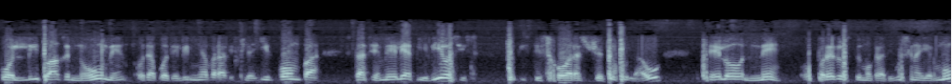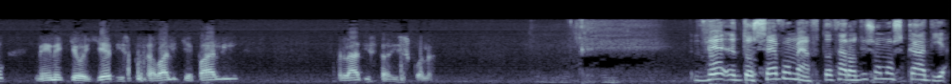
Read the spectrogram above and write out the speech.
πολλοί το αγνοούμε ότι αποτελεί μια βραδιφλεγή βόμβα στα θεμέλια επιβίωσης τούτης της χώρας και του του λαού. Θέλω, ναι, ο πρόεδρος του Δημοκρατικού Συναγερμού να είναι και ο ηγέτης που θα βάλει και πάλι πλάτη στα δύσκολα. Δε, το σέβομαι αυτό. Θα ρωτήσω όμως κάτι.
